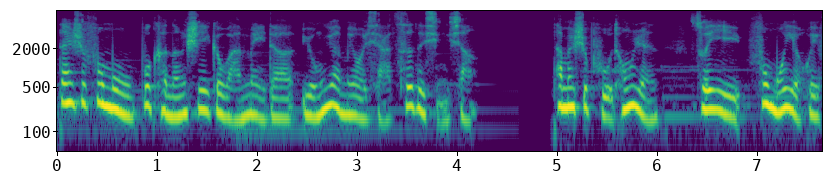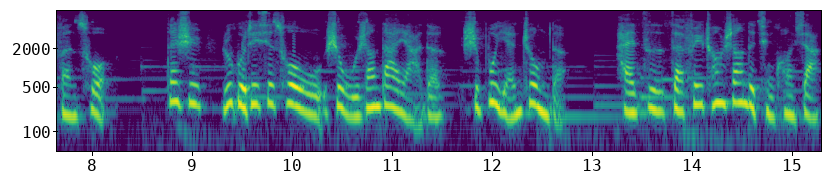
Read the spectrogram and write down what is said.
但是父母不可能是一个完美的、永远没有瑕疵的形象，他们是普通人，所以父母也会犯错。但是如果这些错误是无伤大雅的，是不严重的，孩子在非创伤的情况下，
